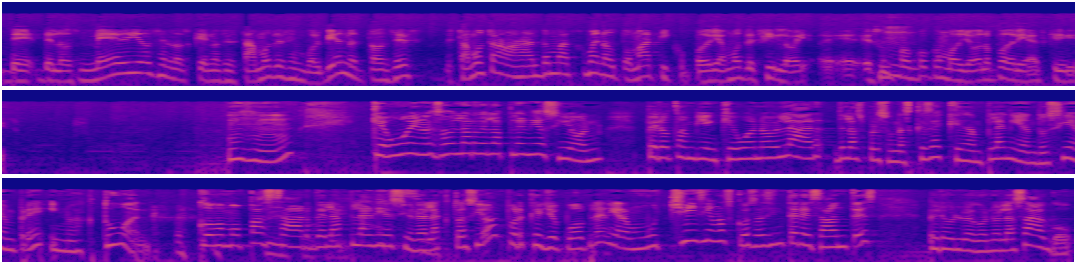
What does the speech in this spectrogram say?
de, de, los medios en los que nos estamos desenvolviendo. Entonces, estamos trabajando más como en automático, podríamos decirlo. Es un mm. poco como yo lo podría describir. Uh -huh. Qué bueno es hablar de la planeación, pero también qué bueno hablar de las personas que se quedan planeando siempre y no actúan. ¿Cómo pasar de la planeación a la actuación? Porque yo puedo planear muchísimas cosas interesantes, pero luego no las hago.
